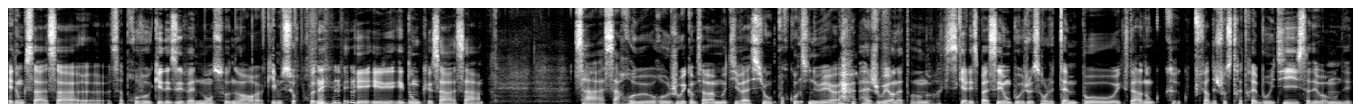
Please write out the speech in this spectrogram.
Et donc ça, ça, ça provoquait des événements sonores qui me surprenaient. Et, et- et donc ça, ça, ça, ça re- rejouait comme ça ma motivation pour continuer euh, à jouer en attendant de voir ce qui allait se passer. On pouvait jouer sur le tempo, etc. Donc faire des choses très très bruitistes, à des moments des,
